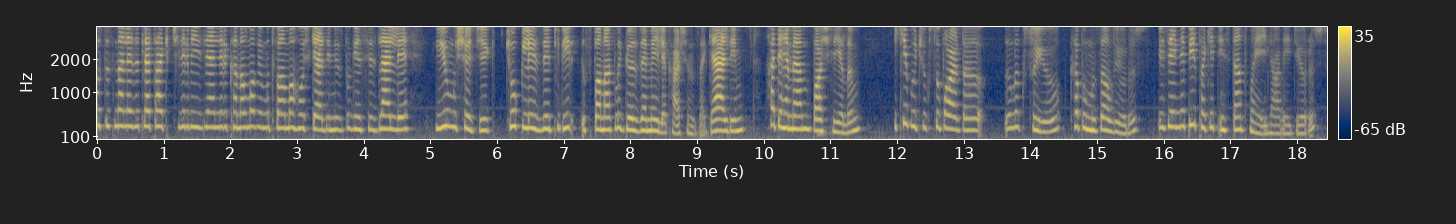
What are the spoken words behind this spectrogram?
Ustasından Lezzetler takipçileri ve izleyenleri kanalıma ve mutfağıma hoş geldiniz. Bugün sizlerle yumuşacık, çok lezzetli bir ıspanaklı gözleme ile karşınıza geldim. Hadi hemen başlayalım. 2,5 su bardağı ılık suyu kabımıza alıyoruz. Üzerine bir paket instant maya ilave ediyoruz.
